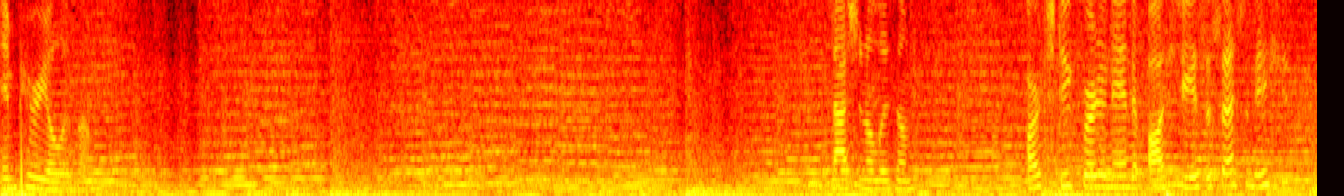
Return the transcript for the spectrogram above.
Imperialism. Nationalism. Archduke Ferdinand of Austria's assassination.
